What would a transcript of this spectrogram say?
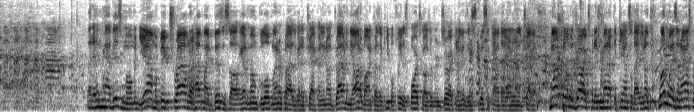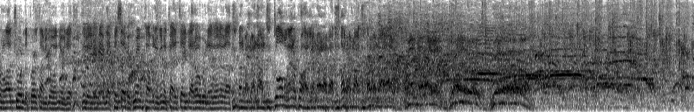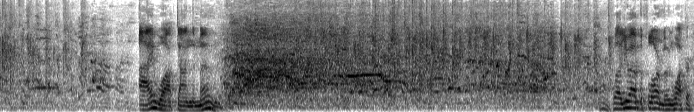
Let him have his moment. Yeah, I'm a big traveler. I have my business. All, I got my own global enterprise. I got to check on. You know, driving in the autobahn because I keep a fleet of sports cars over in Zurich. You know, there's a Swiss account that I got to check out. Mount Kilimanjaro expedition might have to cancel that. You know, runways in Aspen are a lot shorter the first time you go in there. You know, you know, the Pacific Rim Company going to try to take that over. And global enterprise. I walked on the moon. Well, you have the floor, Moonwalker.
